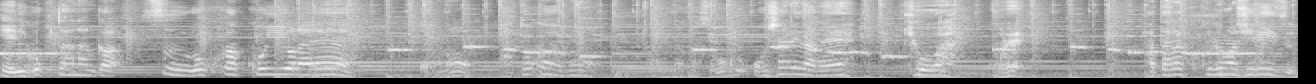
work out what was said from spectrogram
ヘリコプターなんかすごくかっこいいよね。このパトカーもくおしゃれだね。今日はこれ。働く車シリーズ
